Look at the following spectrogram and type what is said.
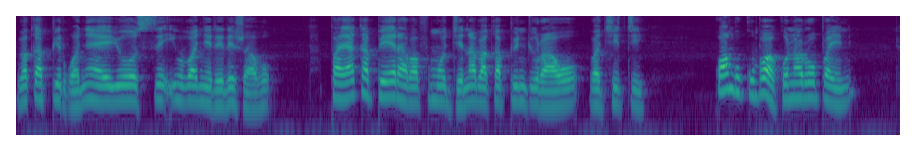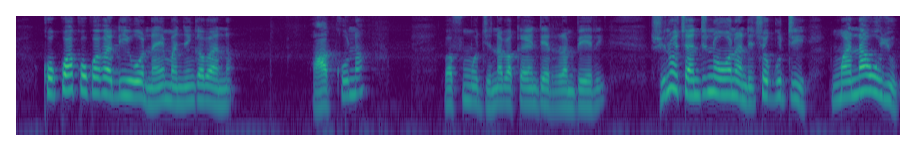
vakapirwa nyaya yose ivo vanyerere zvavo. Payakapera vapfumo jena vakapindurawo vachiti kwangu kumba hakuna ropa ini. Ko kwako kwakadiwo nhaye manyenga vana? Hakuna. Vapfumo jena vakaenderera mberi. Zvino chandinoona ndechekuti mwana uyu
